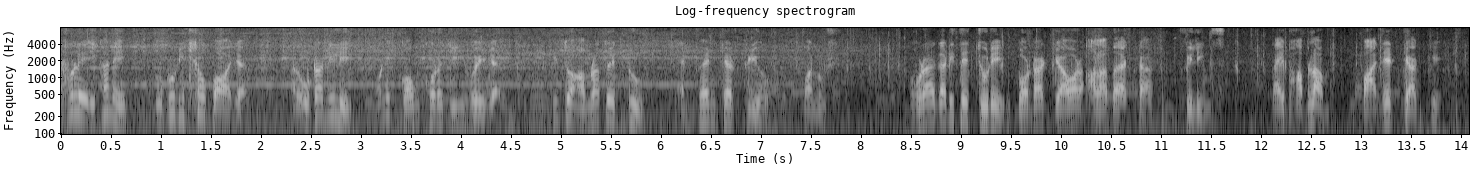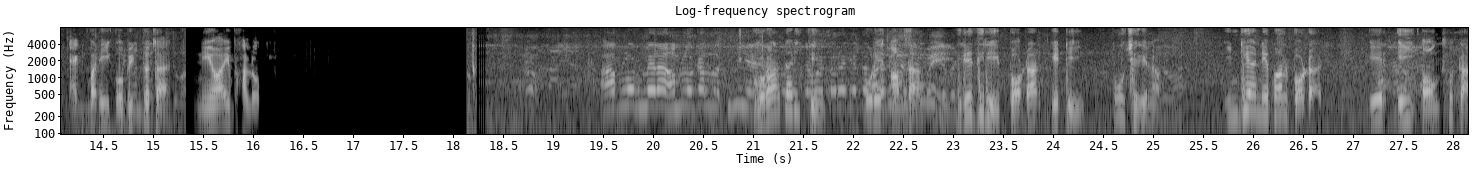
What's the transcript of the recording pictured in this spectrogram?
আসলে এখানে টোটো রিক্সাও পাওয়া যায় আর ওটা নিলে অনেক কম খরচেই হয়ে যায় কিন্তু আমরা তো একটু অ্যাডভেঞ্চার প্রিয় মানুষ। ঘোড়া গাড়িতে চড়ে বর্ডার যাওয়ার আলাদা একটা ফিলিংস তাই ভাবলাম বাজেট যাকে একবার এই অভিজ্ঞতা নেওয়াই ভালো। ঘোড়ার গাড়িতে করে আমরা ধীরে ধীরে বর্ডার গেটে পৌঁছে গেলাম। ইন্ডিয়া নেপাল বর্ডার এর এই অংশটা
